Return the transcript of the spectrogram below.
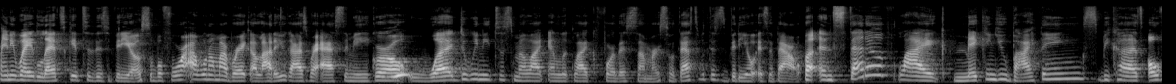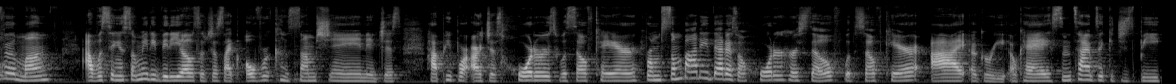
anyway, let's get to this video. So before I went on my break, a lot of you guys were asking me, girl, what do we need to smell like and look like for this summer? So that's what this video is about. But instead of like making you buy things, because over the month, I was seeing so many videos of just like overconsumption and just how people are just hoarders with self-care. From somebody that is a hoarder herself with self-care, I agree, okay? Sometimes it could just be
